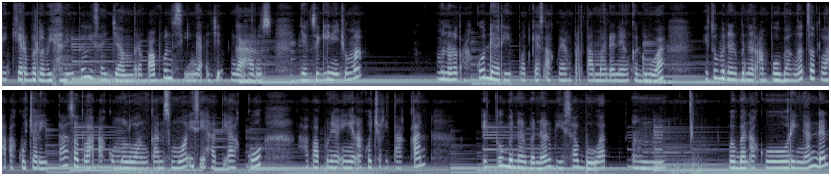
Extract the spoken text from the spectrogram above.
mikir berlebihan itu bisa jam berapapun sih nggak nggak harus jam segini. Cuma menurut aku dari podcast aku yang pertama dan yang kedua itu benar-benar ampuh banget setelah aku cerita setelah aku meluangkan semua isi hati aku apa pun yang ingin aku ceritakan itu benar-benar bisa buat um, beban aku ringan dan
